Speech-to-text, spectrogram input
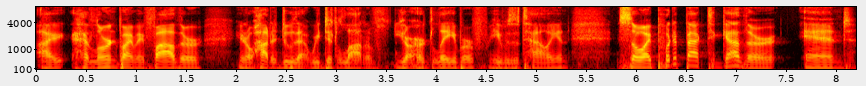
I had learned by my father, you know, how to do that. We did a lot of yard labor. He was Italian, so I put it back together, and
